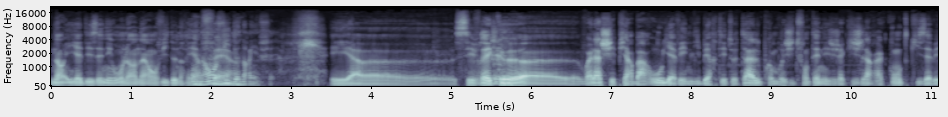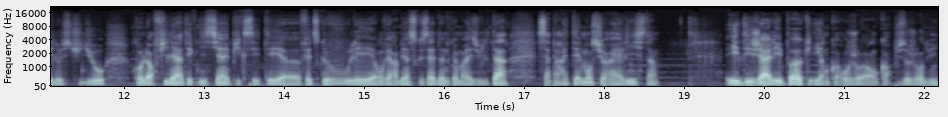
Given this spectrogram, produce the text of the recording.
Non, il y a des années où on en a envie de ne rien on a faire. envie de ne rien faire. Et euh, c'est vrai que euh, voilà, chez Pierre Barou, il y avait une liberté totale, comme Brigitte Fontaine et Jacques je la raconte, qu'ils avaient le studio, qu'on leur filait un technicien et puis que c'était euh, faites ce que vous voulez, on verra bien ce que ça donne comme résultat. Ça paraît tellement surréaliste. Hein. Et déjà à l'époque, et encore, encore plus aujourd'hui.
